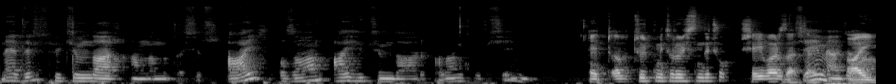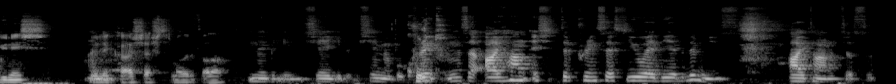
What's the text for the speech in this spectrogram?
nedir? Hükümdar anlamı taşır. Ay o zaman ay hükümdarı falan gibi bir şey mi? Evet abi Türk mitolojisinde çok şey var zaten. Şey mi acaba? Ay, güneş böyle Hani karşılaştırmaları falan. ne bileyim şey gibi bir şey mi bu? Kurt. Prin- mesela Ayhan eşittir Princess Yue diyebilir miyiz? Ay tanrıçası.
